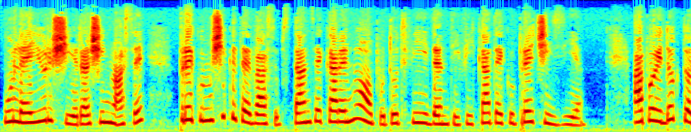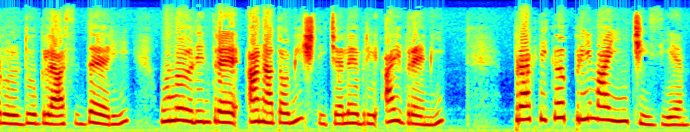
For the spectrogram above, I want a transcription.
uleiuri și rășinoase, precum și câteva substanțe care nu au putut fi identificate cu precizie. Apoi doctorul Douglas Derry, unul dintre anatomiștii celebri ai vremii, practică prima incizie,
